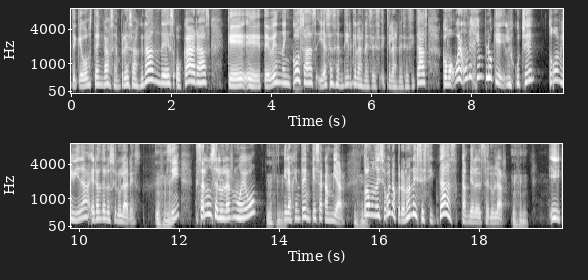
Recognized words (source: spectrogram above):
de que vos tengas empresas grandes o caras que eh, te venden cosas y hacen sentir que las, que las necesitas? Como, bueno, un ejemplo que lo escuché toda mi vida era el de los celulares. ¿Sí? Sale un celular nuevo y la gente empieza a cambiar. Todo el mundo dice, bueno, pero no necesitas cambiar el celular. Y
